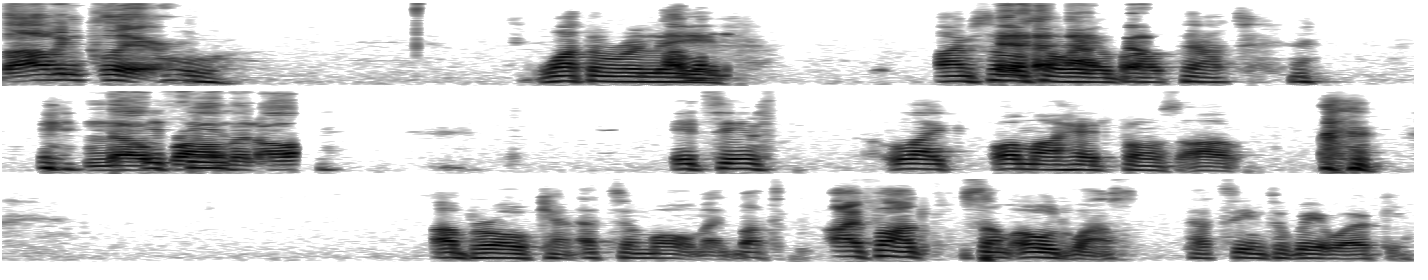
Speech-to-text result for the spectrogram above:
Loud and clear. Ooh. What a relief. I'm so sorry about that. no It problem seems- at all. It seems like all my headphones are are broken at the moment, but I found some old ones that seem to be working.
